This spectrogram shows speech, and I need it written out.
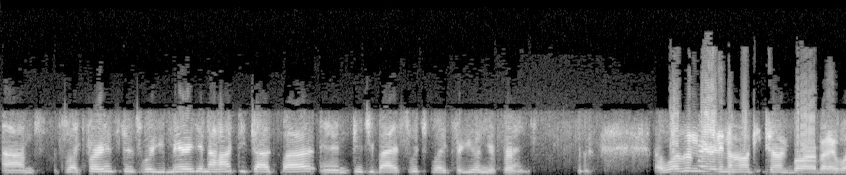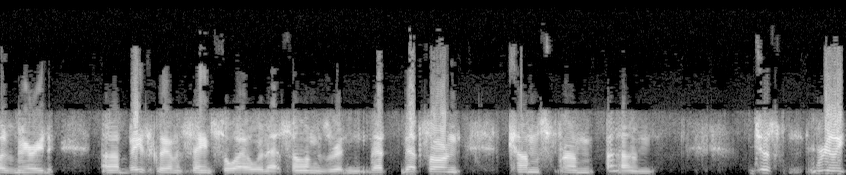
Um, it's like, for instance, were you married in a honky tonk bar, and did you buy a switchblade for you and your friends? I wasn't married in a honky tonk bar, but I was married uh, basically on the same soil where that song was written. That that song comes from um, just really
